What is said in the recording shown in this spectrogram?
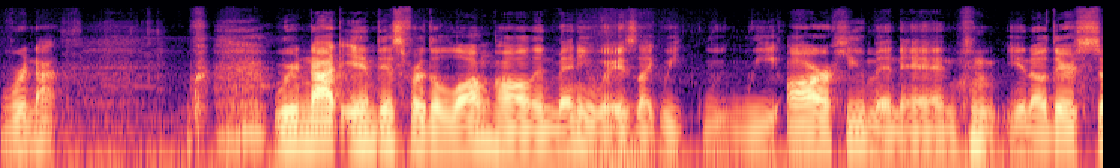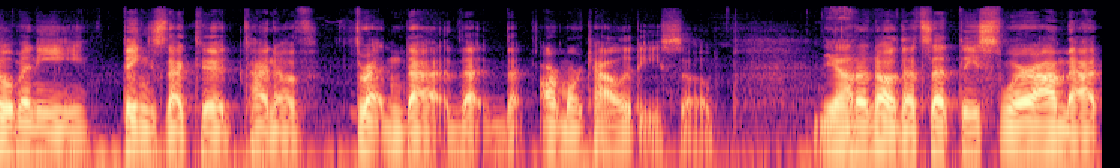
we're not we're not in this for the long haul in many ways. Like we we are human, and you know, there's so many things that could kind of threaten that that, that our mortality. So yeah, I don't know. That's at least where I'm at.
